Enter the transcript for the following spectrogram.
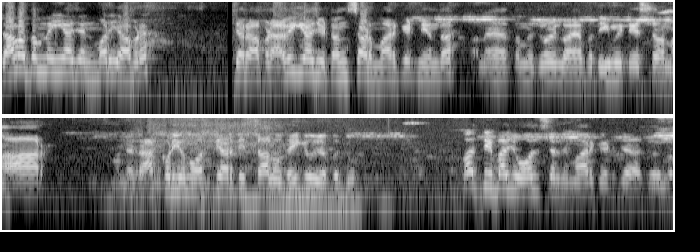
ચાલો તમને અહીંયા જઈને મળીએ આપણે. અત્યારે આપણે આવી ગયા છીએ ટંકસાળ માર્કેટની અંદર અને તમે જોઈ લો અહીંયા બધી ઇમિટેશન હાર અને રાખડીઓનું અત્યારથી જ ચાલુ થઈ ગયું છે બધું. બધી બાજુ હોલસેલની માર્કેટ છે જોઈ લો.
